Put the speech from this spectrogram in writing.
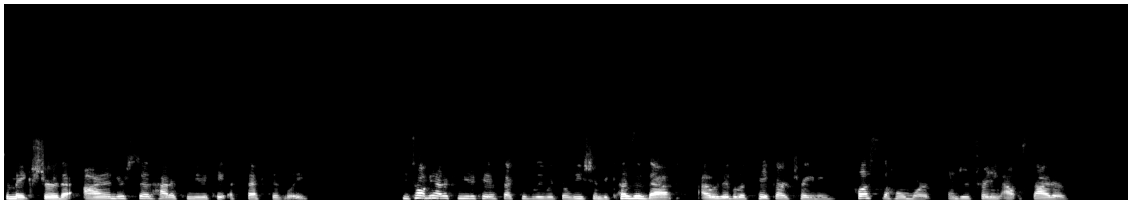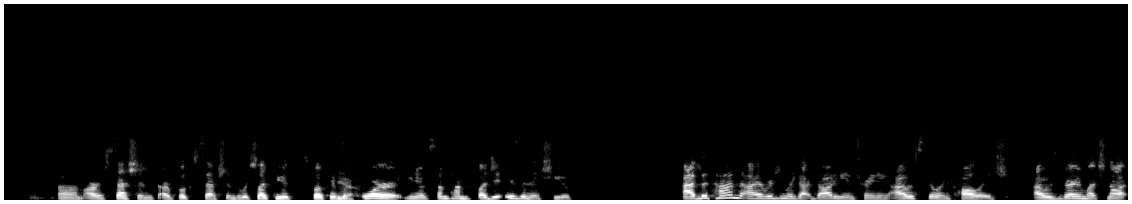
to make sure that I understood how to communicate effectively. He taught me how to communicate effectively with the leash, and because of that, I was able to take our training plus the homework and do training outside of um, our sessions, our booked sessions, which, like you had spoken Yeah. before, you know, sometimes budget is an issue. At the time that I originally got Dottie in training, I was still in college. I was very much not,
